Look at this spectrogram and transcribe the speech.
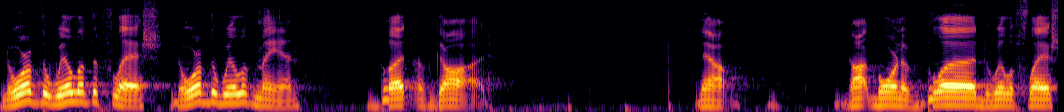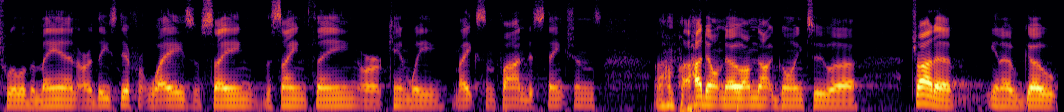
nor of the will of the flesh, nor of the will of man, but of God. Now, not born of blood, the will of flesh, will of the man, are these different ways of saying the same thing, or can we make some fine distinctions? Um, I don't know. I'm not going to uh, try to, you know, go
